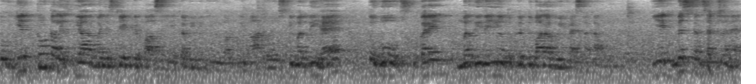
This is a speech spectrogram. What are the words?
تو یہ ٹوٹل اختیار مجسٹریٹ کے پاس ہے، یہ کبھی بھی نہیں ہوا ریمانڈ ہو اس کی مرضی ہے، تو وہ اس کو کرے، مرضی نہیں ہو تو پھر دوبارہ وہی فیصلہ کر دیں۔ یہ ایک مسکنسیپشن ہے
